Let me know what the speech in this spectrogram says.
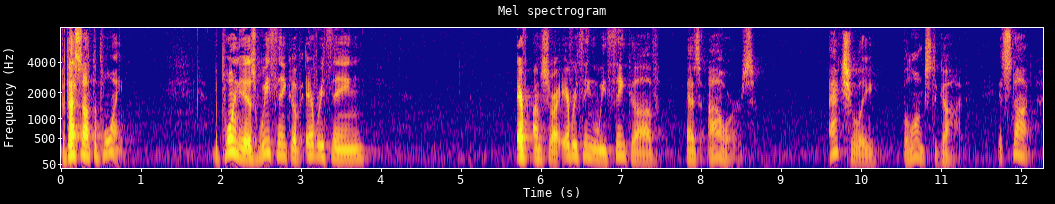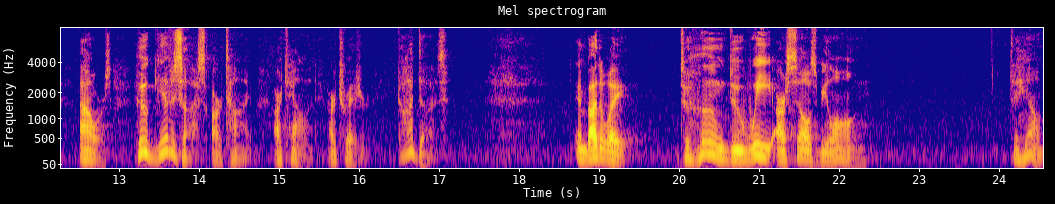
But that's not the point. The point is, we think of everything, every, I'm sorry, everything we think of as ours actually belongs to God. It's not ours. Who gives us our time, our talent, our treasure? God does. And by the way, to whom do we ourselves belong? To Him.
